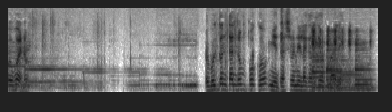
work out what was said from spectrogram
Pues bueno. Os voy contando un poco mientras suene la canción, ¿vale?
